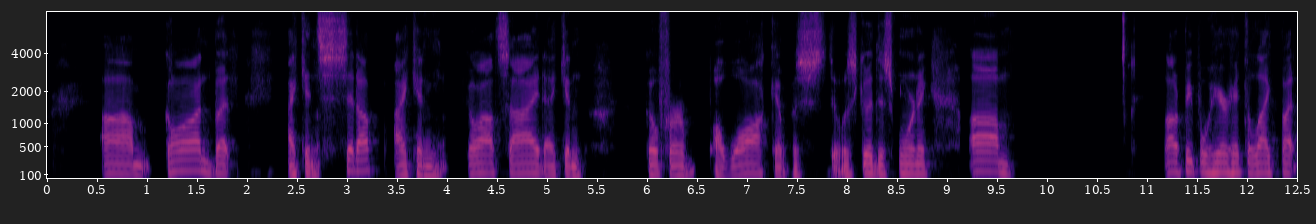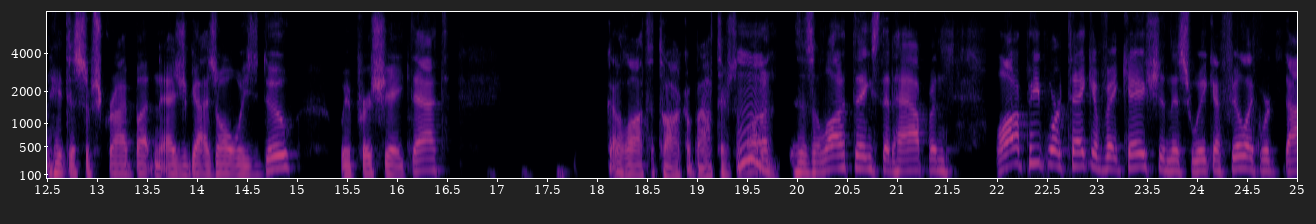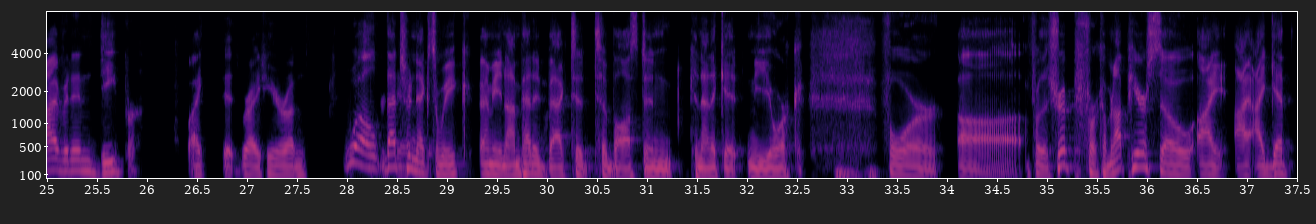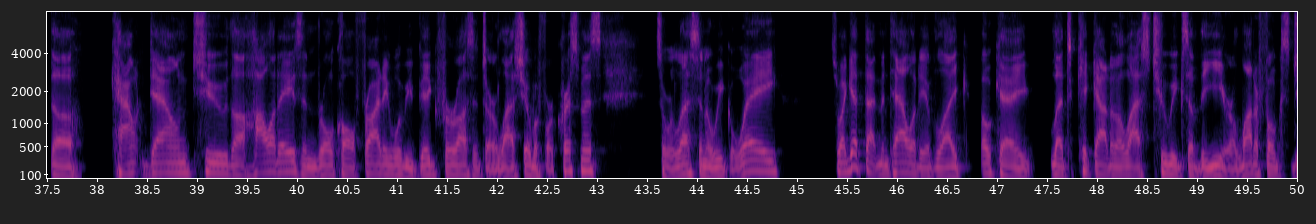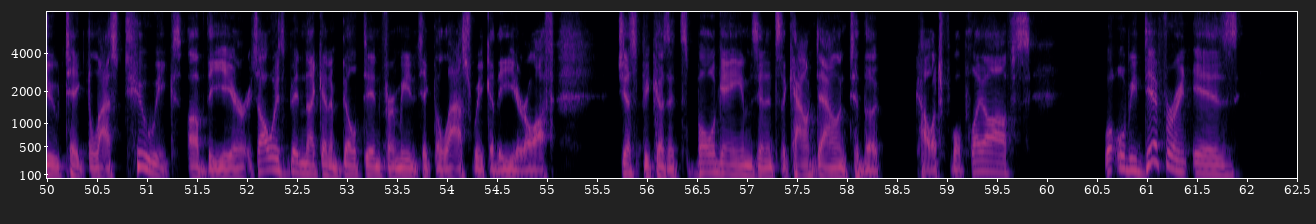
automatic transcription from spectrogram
um, gone. But I can sit up. I can go outside. I can go for a walk. It was it was good this morning. Um, a lot of people here hit the like button, hit the subscribe button, as you guys always do. We appreciate that. Got a lot to talk about. There's a lot of there's a lot of things that happen. A lot of people are taking vacation this week. I feel like we're diving in deeper, like it right here on. Well, that's for next week. I mean, I'm headed back to to Boston, Connecticut, New York for uh for the trip for coming up here. So I I, I get the countdown to the holidays and roll call Friday will be big for us. It's our last show before Christmas. So we're less than a week away. So I get that mentality of like, okay, let's kick out of the last two weeks of the year. A lot of folks do take the last two weeks of the year. It's always been like kind of built in for me to take the last week of the year off just because it's bowl games and it's the countdown to the college football playoffs. What will be different is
